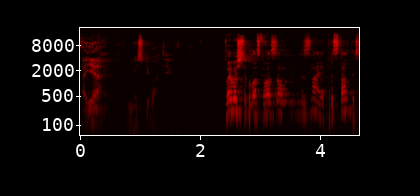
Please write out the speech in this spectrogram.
А я вмію співати. Вибачте, будь ласка, вас зал не знає. Представтесь.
